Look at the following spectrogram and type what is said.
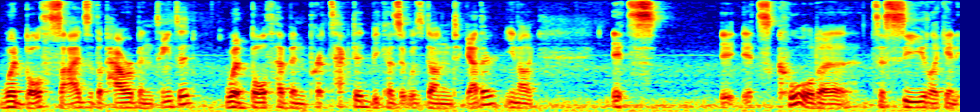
would both sides of the power been tainted? Would both have been protected because it was done together? You know, like, it's it, it's cool to to see like an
